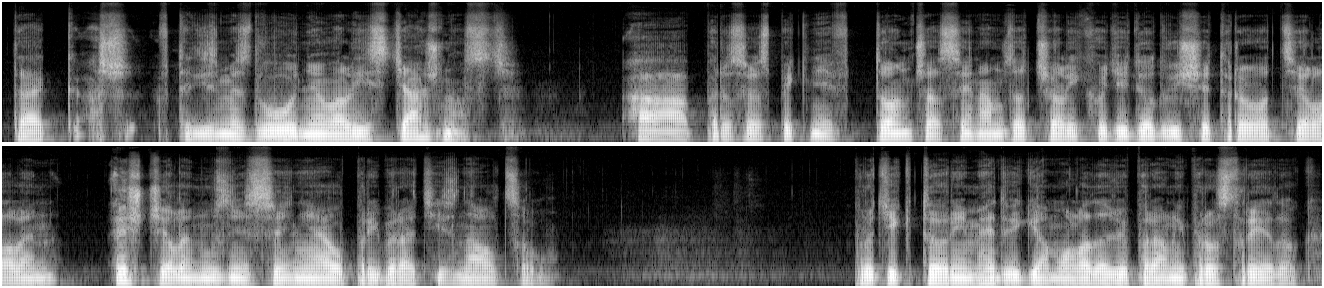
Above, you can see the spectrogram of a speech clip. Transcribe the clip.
tak až vtedy sme zdôvodňovali stiažnosť. A prosím pekne, v tom čase nám začali chodiť od vyšetrovateľa len ešte len uznesenia o pribratí znalcov, proti ktorým Hedviga mohla dať opravný prostriedok.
